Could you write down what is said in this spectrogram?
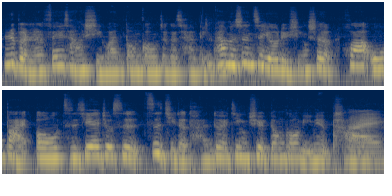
日本人非常喜欢东宫这个产品，他们甚至有旅行社花五百欧直接就是自己的团队进去东宫里面拍，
